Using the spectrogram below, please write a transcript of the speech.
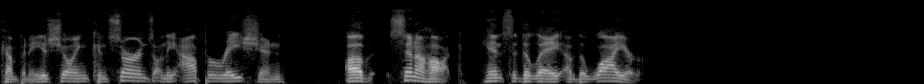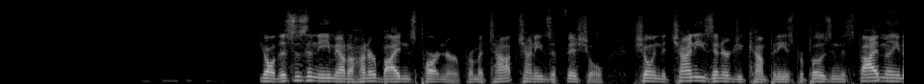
company, is showing concerns on the operation of Sinohawk, hence the delay of the wire. Y'all, this is an email to Hunter Biden's partner from a top Chinese official showing the Chinese energy company is proposing this $5 million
